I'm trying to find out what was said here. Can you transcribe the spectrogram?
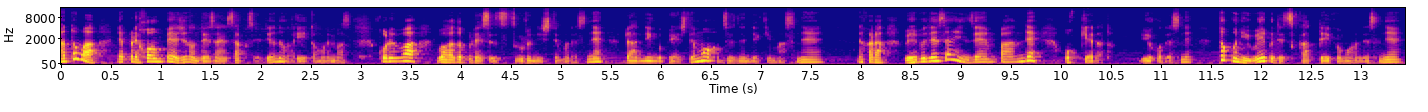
あとは、やっぱりホームページのデザイン作成というのがいいと思います。これは、ワードプレスで作るにしてもですね、ランディングページでも全然できますね。だから、ウェブデザイン全般で OK だと。いうことですね。特に Web で使っていくものですね。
